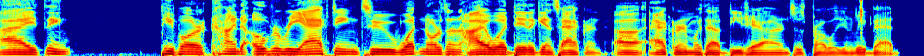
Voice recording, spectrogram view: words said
I think people are kind of overreacting to what Northern Iowa did against Akron. Uh, Akron without DJ Irons is probably going to be bad.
